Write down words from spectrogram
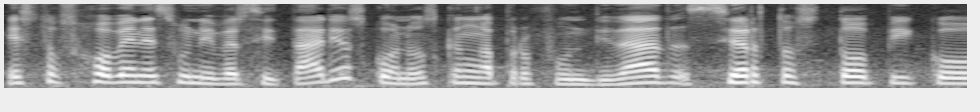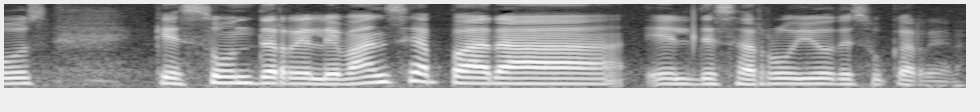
estos jóvenes universitarios conozcan a profundidad ciertos tópicos que son de relevancia para el desarrollo de su carrera.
